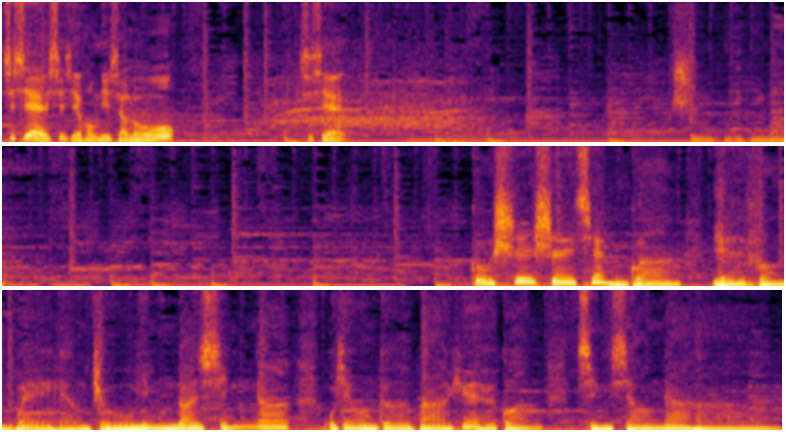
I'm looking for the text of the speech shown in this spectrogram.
谢谢谢谢红泥小炉。谢谢。是你吗？故事谁牵挂？夜风微凉，烛影暖心啊！我有个把月光，请笑纳。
